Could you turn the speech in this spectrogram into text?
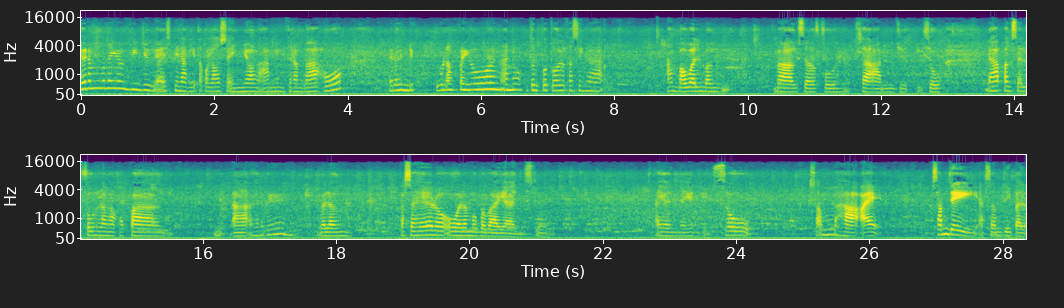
ayun naman muna yung video guys. Pinakita ko lang sa inyo ang aming trabaho. Pero hindi, kulang pa yun. Ano, putol-putol kasi nga, ang bawal mag, mag cellphone sa aming duty. So, nakapag cellphone lang ako pag, ah, ano ba yun? Walang pasahero o walang magbabayad. So, ayun na yun guys. So, somehow, ay, someday, ah, someday pala,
